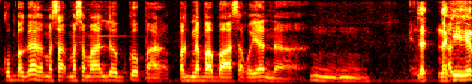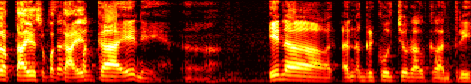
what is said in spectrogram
kumbaga, masa, masama ang loob ko para, pag nababasa ko yan na Na- naghihirap tayo sa sa pagkain. pagkain eh. Ah. in a, an agricultural country.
